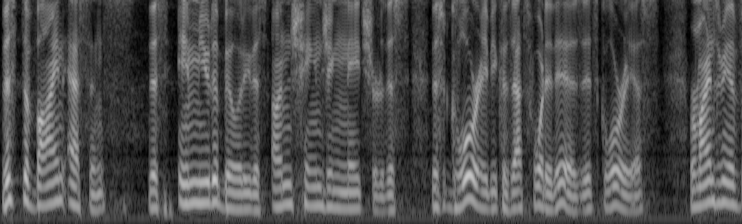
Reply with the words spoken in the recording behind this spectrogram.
This divine essence, this immutability, this unchanging nature, this, this glory, because that's what it is, it's glorious, reminds me of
